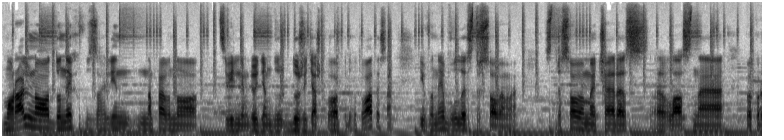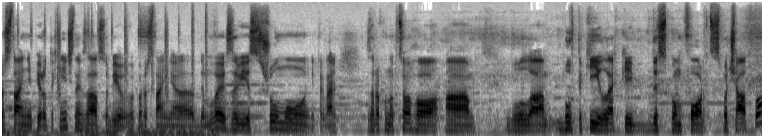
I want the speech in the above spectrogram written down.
морально до них взагалі, напевно, цивільним людям дуже тяжко підготуватися, і вони були стресовими. Стресовими через е, власне використання піротехнічних засобів, використання димових завіс, шуму і так далі. За рахунок цього а, була, був такий легкий дискомфорт спочатку,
